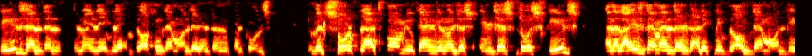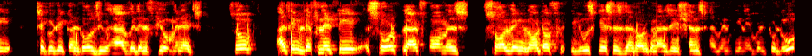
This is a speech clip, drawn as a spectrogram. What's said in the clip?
feeds and then, you know, enabling blocking them on their internal controls. With SOAR platform, you can, you know, just ingest those feeds, analyze them, and then directly block them on the security controls you have within few minutes. So I think definitely SOAR platform is solving a lot of use cases that organizations haven't been able to do,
